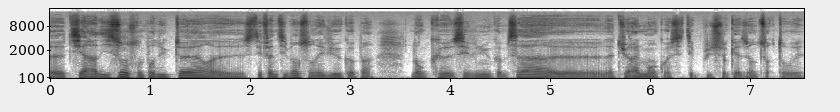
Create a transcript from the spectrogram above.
euh, Thierry Ardisson, son producteur, euh, Stéphane Simon sont des vieux copains. Donc c'est venu comme ça, naturellement. quoi. C'était plus l'occasion de se retrouver.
